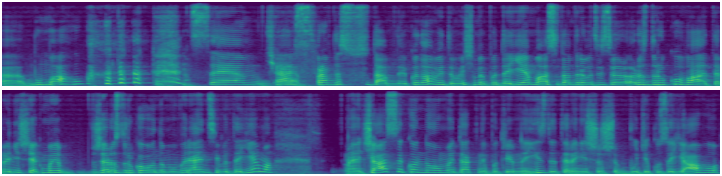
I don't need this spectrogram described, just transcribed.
е, бумагу. Точно. Це Час. е, правда судам не економить, тому що ми подаємо, а судам треба це все роздрукувати. Раніше, як ми вже роздрукованому варіанті видаємо. Е, Час економить, так не потрібно їздити. Раніше ж будь-яку заяву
